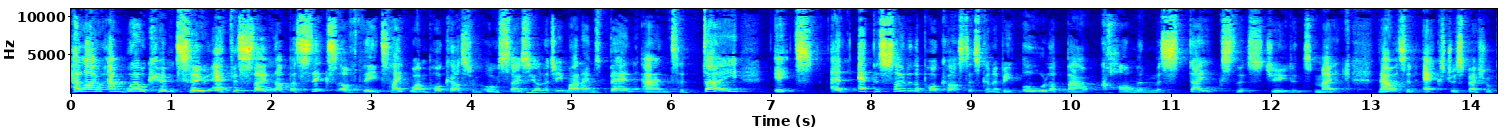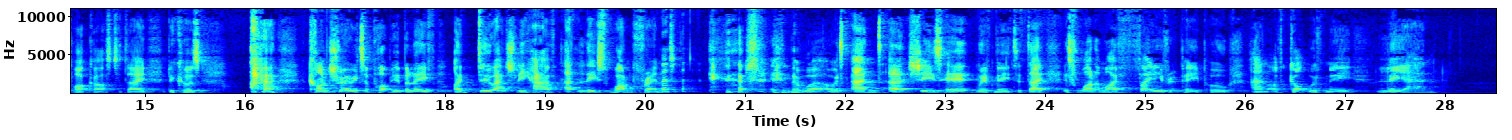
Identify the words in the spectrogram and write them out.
Hello and welcome to episode number six of the Take One podcast from All Sociology. My name's Ben, and today it's an episode of the podcast that's going to be all about common mistakes that students make. Now, it's an extra special podcast today because contrary to popular belief, I do actually have at least one friend in the world, and uh, she's here with me today. It's one of my favourite people, and I've got with me Leanne.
